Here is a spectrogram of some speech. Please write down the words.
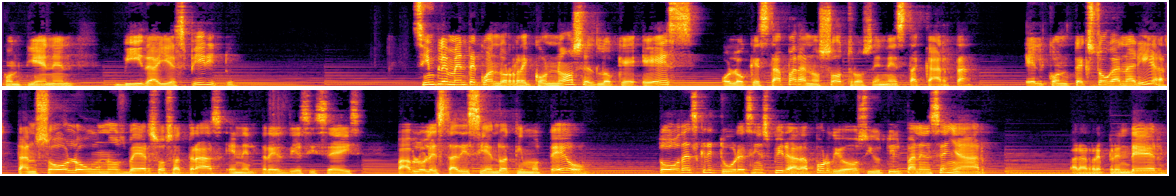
contienen vida y espíritu. Simplemente cuando reconoces lo que es o lo que está para nosotros en esta carta, el contexto ganaría. Tan solo unos versos atrás, en el 3.16, Pablo le está diciendo a Timoteo, Toda escritura es inspirada por Dios y útil para enseñar, para reprender,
